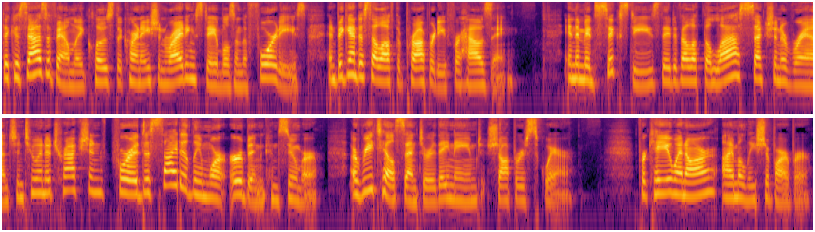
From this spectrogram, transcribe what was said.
The Casazza family closed the Carnation riding stables in the 40s and began to sell off the property for housing. In the mid 60s, they developed the last section of ranch into an attraction for a decidedly more urban consumer, a retail center they named Shoppers Square. For KUNR, I'm Alicia Barber.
